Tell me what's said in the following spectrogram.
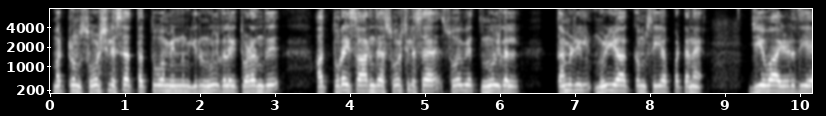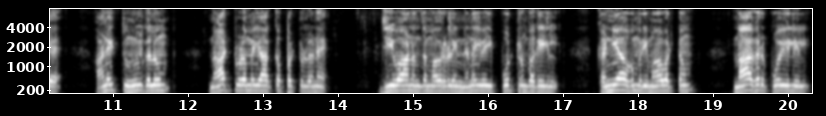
மற்றும் சோசியலிச தத்துவம் என்னும் இரு நூல்களை தொடர்ந்து அத்துறை சார்ந்த சோசியலிச சோவியத் நூல்கள் தமிழில் மொழியாக்கம் செய்யப்பட்டன. ஜீவா எழுதிய அனைத்து நூல்களும் நாட்டுடைமையாக்கப்பட்டுள்ளன. ஜீவானந்தம் அவர்களின் நினைவை போற்றும் வகையில் கன்னியாகுமரி மாவட்டம் நாகர்கோயிலில்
